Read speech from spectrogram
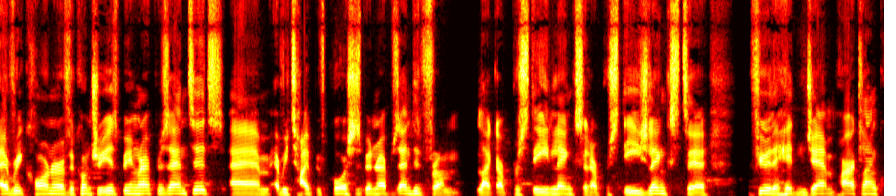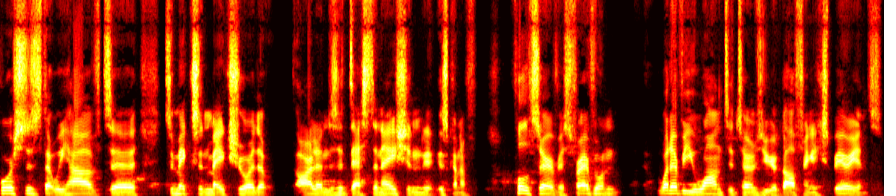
every corner of the country is being represented. Um, every type of course has been represented from like our pristine links and our prestige links to a few of the hidden gem parkland courses that we have to to mix and make sure that Ireland as a destination is kind of full service for everyone, whatever you want in terms of your golfing experience.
